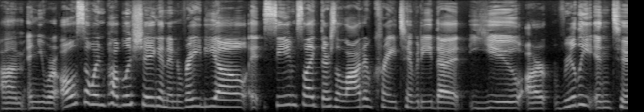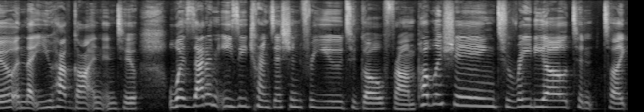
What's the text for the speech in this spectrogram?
um, and you were also in publishing and in radio. It seems like there's a lot of creativity that you are really into and that you have gotten into. Was that an easy transition for you to go from publishing to radio to, to like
